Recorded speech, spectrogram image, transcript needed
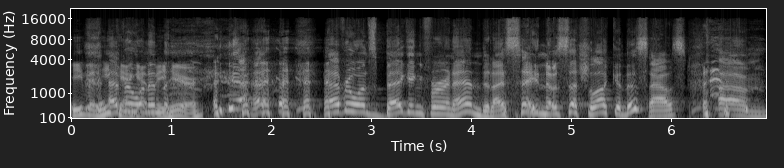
Even he can't Everyone get in me the- here. everyone's begging for an end and i say no such luck in this house um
